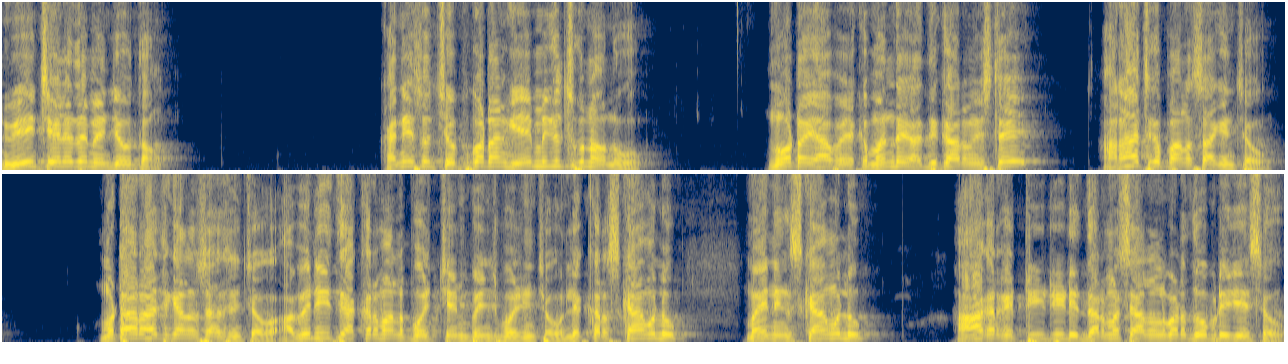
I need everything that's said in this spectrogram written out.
నువ్వేం చేయలేదో మేము చెబుతాం. కనీసం చెప్పుకోవడానికి ఏం మిగిల్చుకున్నావు నువ్వు? నూట యాభై ఒక్క మంది అధికారం ఇస్తే అరాచక పాలన సాగించావు. ముఠా రాజకీయాలను శాసించావు. అవినీతి అక్రమాలను పోషి పెంచి పోషించావు. లిక్కర్ స్కాములు మైనింగ్ స్కాములు ఆఖరికి టీటీడీ ధర్మశాలను కూడా దోపిడీ చేసావు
